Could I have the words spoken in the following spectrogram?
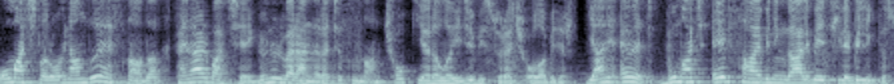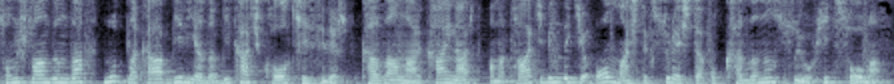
o maçlar oynandığı esnada Fenerbahçe'ye gönül verenler açısından çok yaralayıcı bir süreç olabilir. Yani evet bu maç ev sahibinin galibiyetiyle birlikte sonuçlandığında mutlaka bir ya da birkaç kol kesilir. Kazanlar kaynar ama takibindeki 10 maçlık süreçte o kazanın suyu hiç soğumaz.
